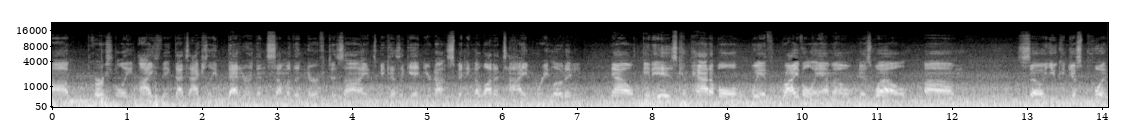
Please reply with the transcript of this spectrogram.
Um, personally, I think that's actually better than some of the Nerf designs because, again, you're not spending a lot of time reloading. Now, it is compatible with rival ammo as well. Um, so you can just put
